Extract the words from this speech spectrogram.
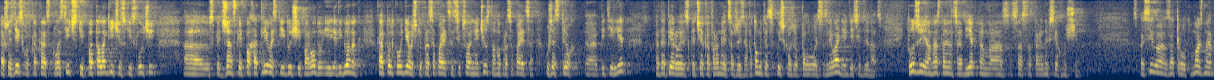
Так что здесь вот как раз классический патологический случай, э, сказать, женской похотливости, идущей по роду, и ребенок, как только у девочки просыпается сексуальное чувство, оно просыпается уже с 3-5 э, лет, когда первый сказать, человек оформляется в жизнь, а потом идет вспышка уже в половое созревание, 10-12, тут же она становится объектом а, со стороны всех мужчин. Спасибо за труд. Можно,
